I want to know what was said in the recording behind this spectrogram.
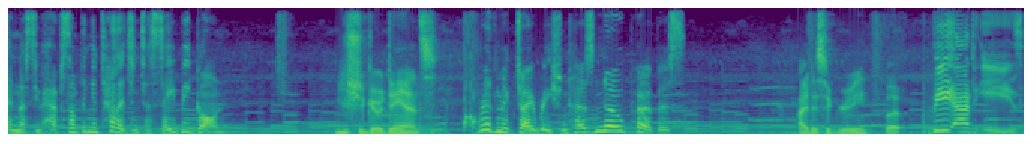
Unless you have something intelligent to say, be gone. You should go dance. Rhythmic gyration has no purpose. I disagree, but Be at ease.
